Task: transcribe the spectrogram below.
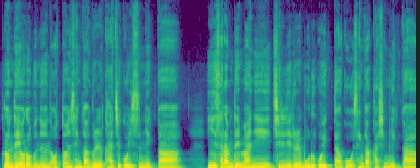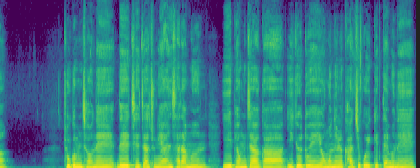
그런데 여러분은 어떤 생각을 가지고 있습니까? 이 사람들만이 진리를 모르고 있다고 생각하십니까? 조금 전에 내 제자 중에 한 사람은 이 병자가 이교도의 영혼을 가지고 있기 때문에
